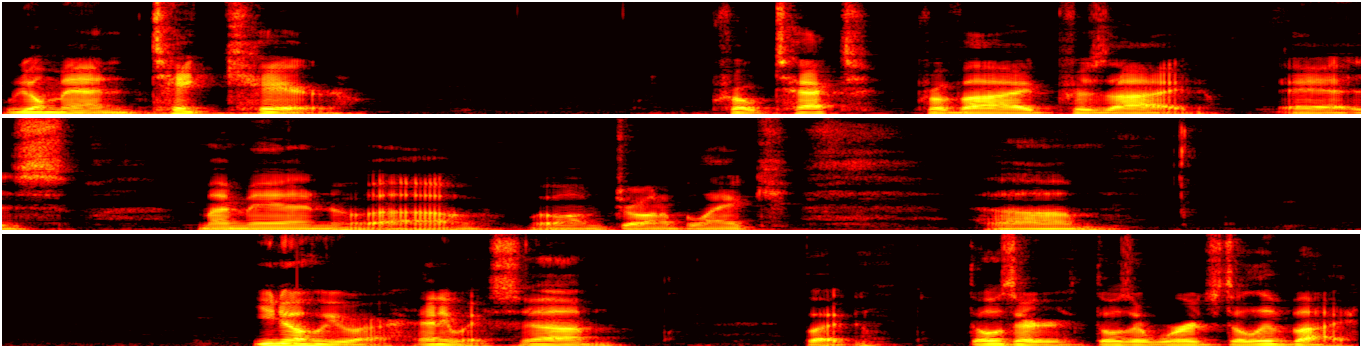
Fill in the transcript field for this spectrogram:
Real men take care, protect, provide, preside, as my man, uh, well, I'm drawing a blank. Um, you know who you are. Anyways, um, but those are those are words to live by.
